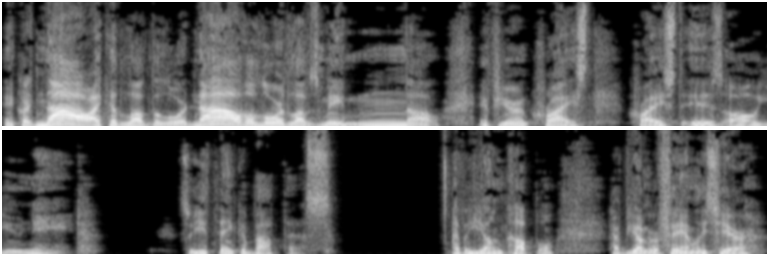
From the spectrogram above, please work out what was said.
in Christ. Now I could love the Lord. Now the Lord loves me. No. If you're in Christ, Christ is all you need. So you think about this. I have a young couple, have younger families here.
